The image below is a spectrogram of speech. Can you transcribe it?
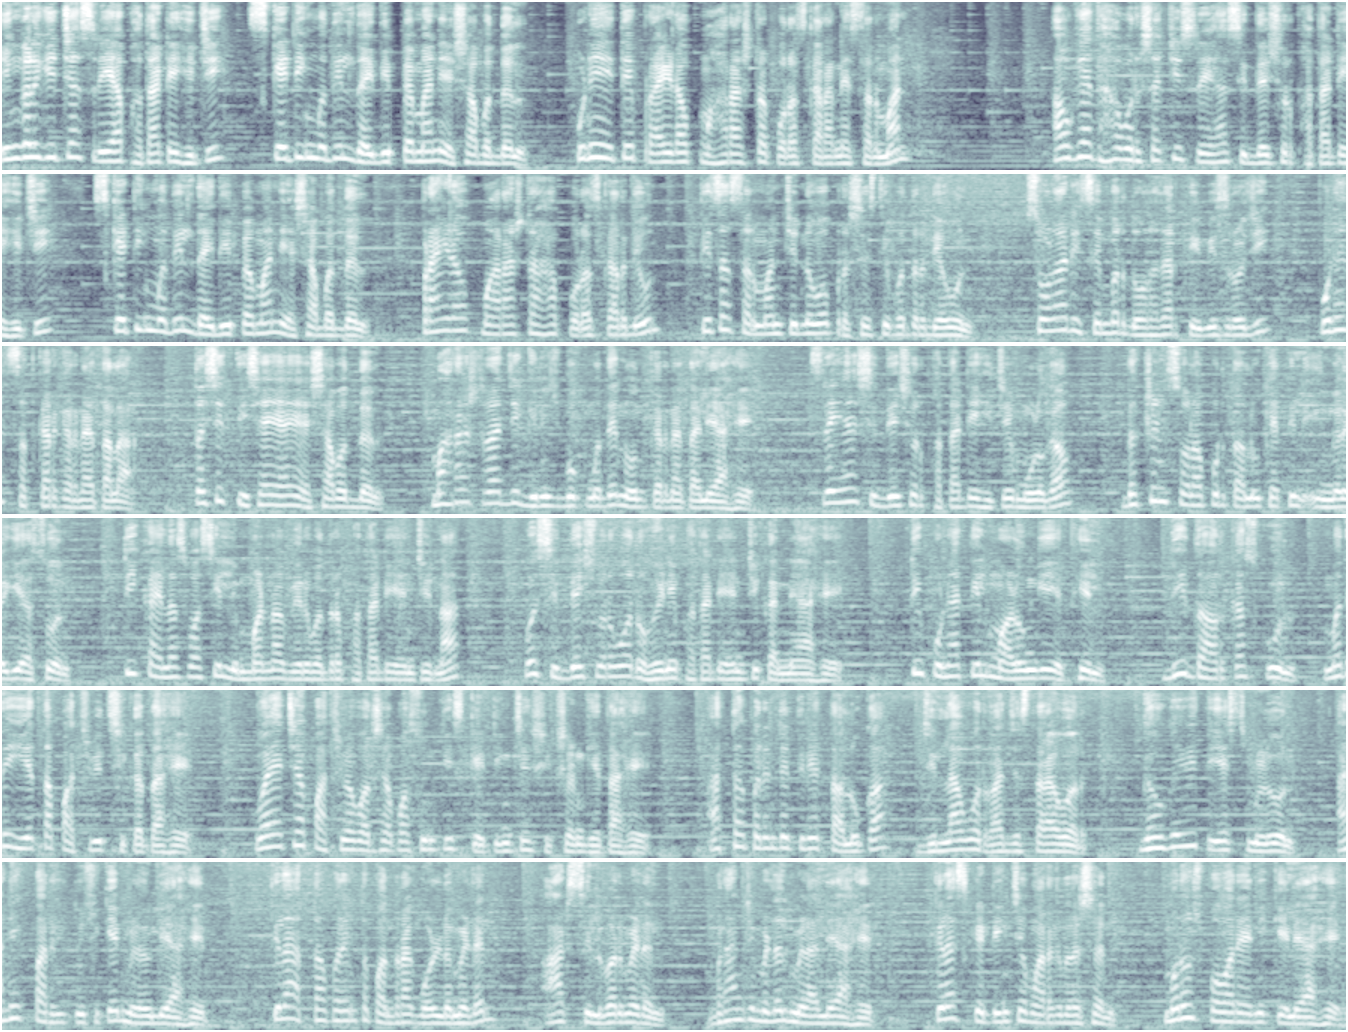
इंगळगीच्या श्रेया फताटे हिची स्केटिंग मधील दैदिप्यमान यशाबद्दल पुणे येथे प्राईड ऑफ महाराष्ट्र पुरस्काराने सन्मान. अवघ्या दहा वर्षाची श्रेया सिद्धेश्वर फताटे हिची स्केटिंग मधील दैदिप्यमान यशाबद्दल प्राईड ऑफ महाराष्ट्र हा पुरस्कार देऊन तिचा सन्मान चिन्ह व प्रशस्तीपत्र देऊन सोळा डिसेंबर दोन हजार तेवीस रोजी पुण्यात सत्कार करण्यात आला. तसेच तिच्या या यशाबद्दल महाराष्ट्र राज्य गिनीज बुकमध्ये नोंद करण्यात आली आहे. श्रेया सिद्धेश्वर फताटे हिचे मूळ गाव दक्षिण सोलापूर तालुक्यातील इंगळगी असून ती कैलासवासी लिंबण्णा वीरभद्र फताटे यांची नात व सिद्धेश्वर व रोहिणी फताटे यांची कन्या आहे. ती पुण्यातील माळुंगी येथील दी द्वारका स्कूल मध्ये इयत्ता पाचवीत शिकत आहे. वयाच्या पाचव्या वर्षापासून ती स्केटिंगचे शिक्षण घेत आहे. आतापर्यंत तिने तालुका जिल्हा व राज्यस्तरावर घवघवीत यश मिळवून अनेक पारितोषिके मिळवली आहेत. तिला आतापर्यंत पंधरा गोल्ड मेडल आठ सिल्वर मेडल ब्रांज मेडल मिळाले आहेत. तिला स्केटिंगचे मार्गदर्शन मनोज पवार यांनी केले आहे.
